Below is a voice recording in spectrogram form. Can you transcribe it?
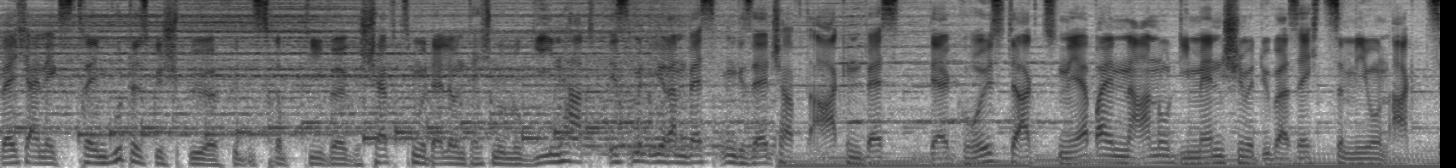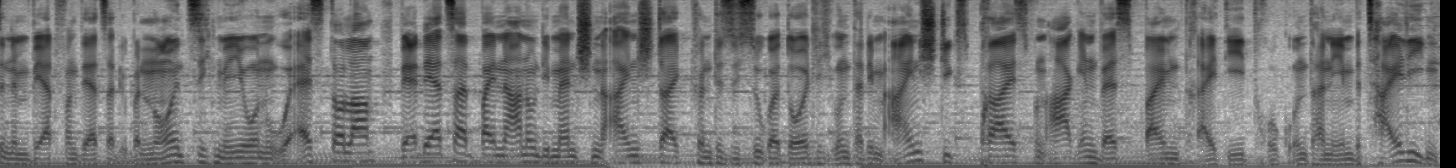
welche ein extrem gutes Gespür für disruptive Geschäftsmodelle und Technologien hat, ist mit ihrer Investmentgesellschaft Ark Invest der größte Aktionär bei Nano Dimension mit über 16 Millionen Aktien im Wert von derzeit über 90 Millionen US-Dollar. Wer derzeit bei Nano Dimension einsteigt, könnte sich sogar deutlich unter dem Einstiegspreis von Ark Invest beim 3D-Druckunternehmen beteiligen.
